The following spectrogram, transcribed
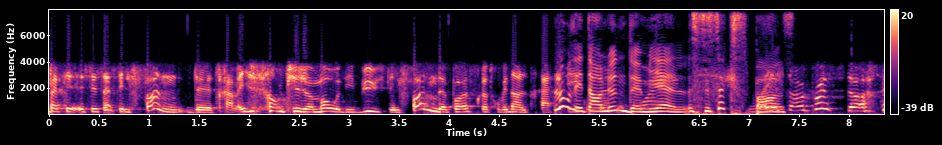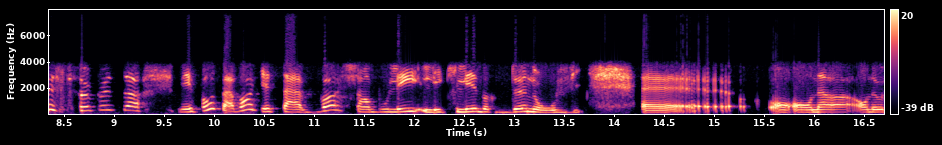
Parce que c'est ça, c'est le fun de travailler sans pyjama au début. C'est le fun de pas se retrouver dans le trafic. Là, on est en lune de miel. C'est ça qui se passe. c'est un peu ça. c'est un peu ça. Mais il faut savoir que ça va chambouler l'équilibre de nos vies. Euh, on, a on a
